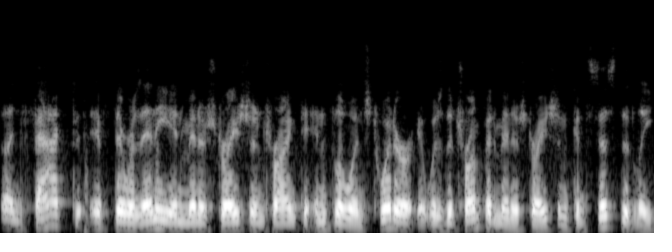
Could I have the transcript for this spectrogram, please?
In fact, if there was any administration trying to influence Twitter, it was the Trump administration consistently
